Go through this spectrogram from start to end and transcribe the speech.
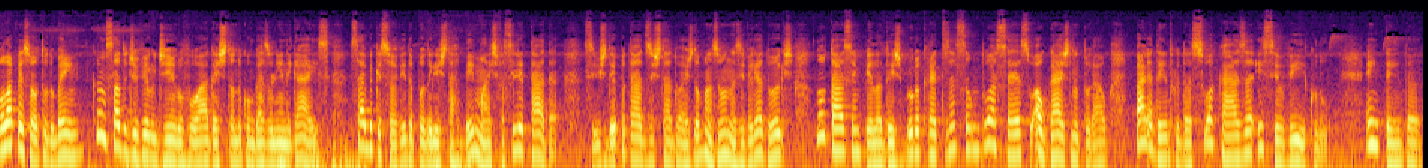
Olá pessoal, tudo bem? Cansado de ver o dinheiro voar gastando com gasolina e gás? Saiba que sua vida poderia estar bem mais facilitada se os deputados estaduais do Amazonas e vereadores lutassem pela desburocratização do acesso ao gás natural para dentro da sua casa e seu veículo. Entenda,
